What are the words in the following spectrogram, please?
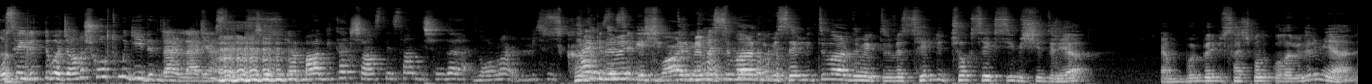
o selülitli bacağına şort mu giydin derler yani. yani bazı birkaç şanslı insan dışında normal bütün Kadın herkesin demek eşittir, var. memesi var gibi selüliti var demektir ve selülit çok seksi bir şeydir ya. Yani böyle böyle bir saçmalık olabilir mi yani?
